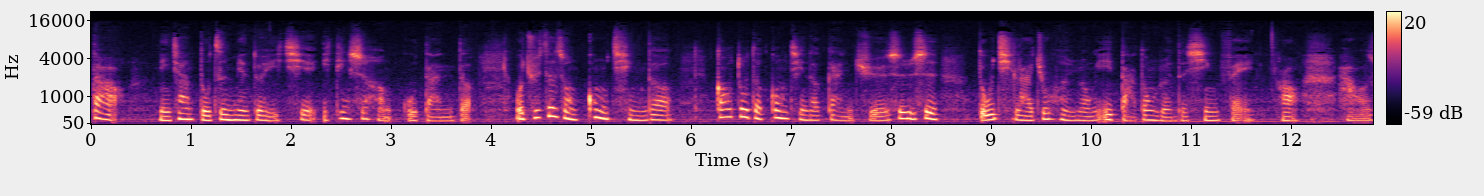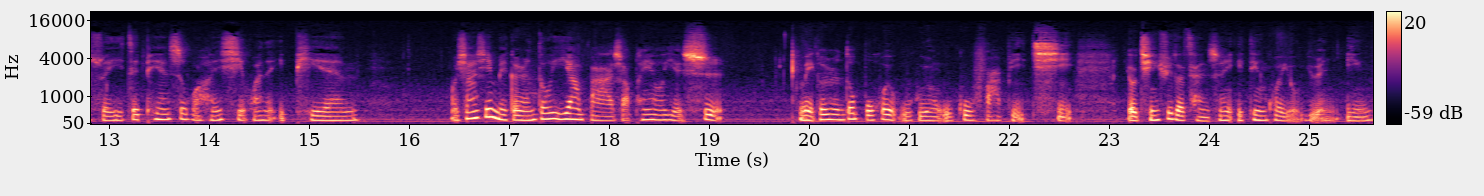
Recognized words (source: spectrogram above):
道你这样独自面对一切，一定是很孤单的。我觉得这种共情的高度的共情的感觉，是不是读起来就很容易打动人的心扉？好好，所以这篇是我很喜欢的一篇。我相信每个人都一样吧，小朋友也是，每个人都不会无缘无故发脾气。有情绪的产生一定会有原因，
